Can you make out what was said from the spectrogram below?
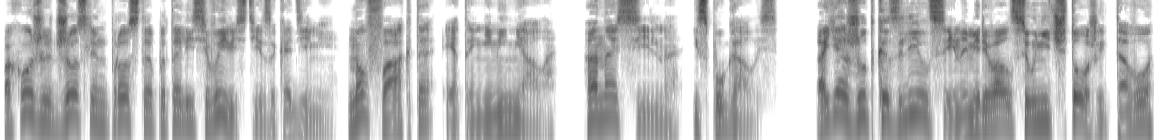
Похоже, Джослин просто пытались вывести из Академии. Но факта это не меняло. Она сильно испугалась. А я жутко злился и намеревался уничтожить того,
